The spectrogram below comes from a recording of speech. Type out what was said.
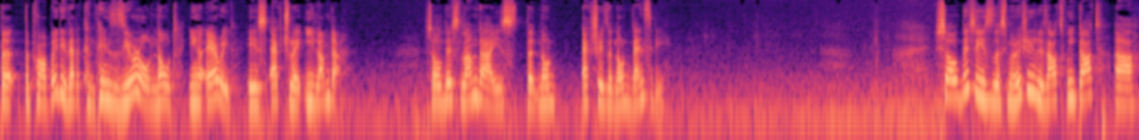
the, the probability that contains zero node in an array is actually E lambda. So this lambda is the node, actually the node density. So this is the simulation results we got. Uh,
